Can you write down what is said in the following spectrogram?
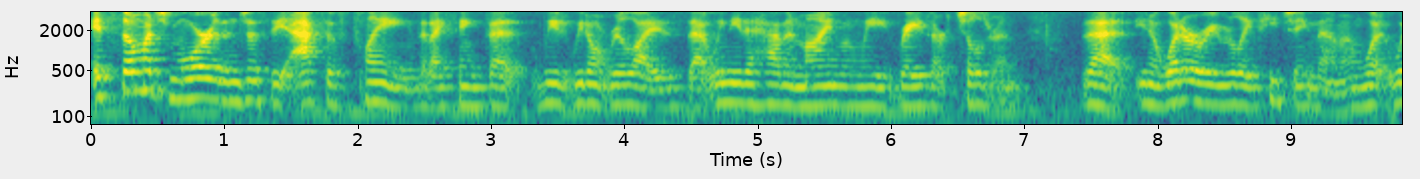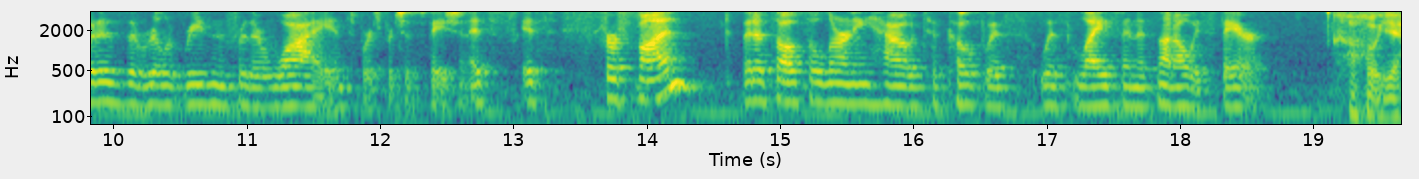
it's so much more than just the act of playing that I think that we, we don't realize that we need to have in mind when we raise our children that you know what are we really teaching them? And what, what is the real reason for their why in sports participation? It's it's for fun but it's also learning how to cope with with life and it's not always fair. Oh yeah.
